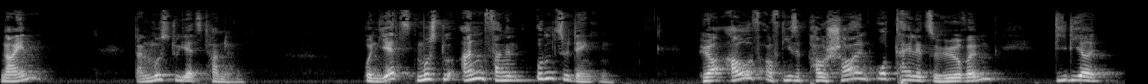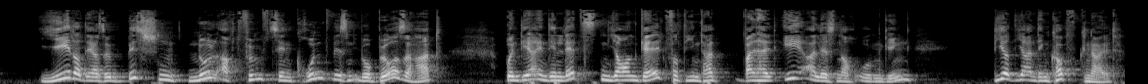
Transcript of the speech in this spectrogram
Nein? Dann musst du jetzt handeln. Und jetzt musst du anfangen umzudenken. Hör auf, auf diese pauschalen Urteile zu hören, die dir jeder, der so ein bisschen 0815 Grundwissen über Börse hat und der in den letzten Jahren Geld verdient hat, weil halt eh alles nach oben ging, dir dir an den Kopf knallt.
